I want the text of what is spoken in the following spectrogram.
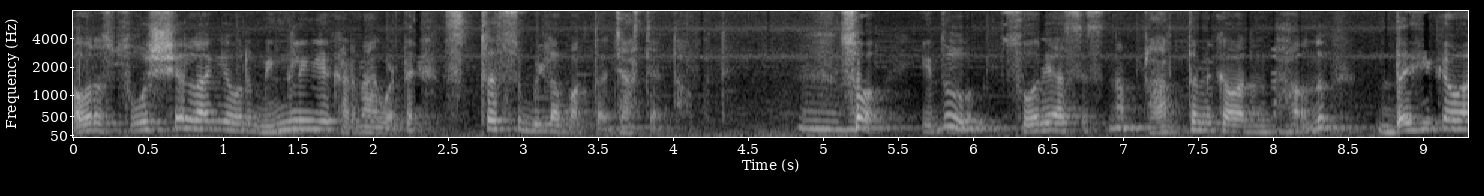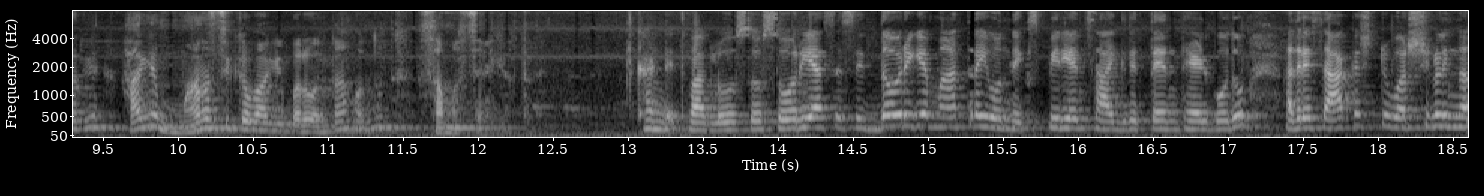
ಅವರ ಸೋಷಿಯಲ್ ಆಗಿ ಅವರ ಮಿಂಗ್ಲಿಂಗೇ ಕಡಿಮೆ ಆಗ್ಬಿಡುತ್ತೆ. ಸ್ಟ್ರೆಸ್ ಬಿಲ್ಡಪ್ ಆಗ್ತಾ ಜಾಸ್ತಿ ಆಗ್ತಾ ಹೋಗುತ್ತೆ. ಸೊ ಇದು ಸೋರಿಯಾಸಿಸ್ನ ಪ್ರಾಥಮಿಕವಾದಂತಹ ಒಂದು ದೈಹಿಕವಾಗಿ ಹಾಗೆ ಮಾನಸಿಕವಾಗಿ ಬರುವಂತಹ ಒಂದು ಸಮಸ್ಯೆ ಆಗಿರ್ತದೆ. ಖಂಡಿತವಾಗ್ಲೂ. ಸೊ ಸೋರಿಯಾಸಿಸ್ ಇದ್ದವರಿಗೆ ಮಾತ್ರ ಈ ಒಂದು ಎಕ್ಸ್ಪೀರಿಯನ್ಸ್ ಆಗಿರುತ್ತೆ ಅಂತ ಹೇಳ್ಬೋದು. ಆದರೆ ಸಾಕಷ್ಟು ವರ್ಷಗಳಿಂದ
